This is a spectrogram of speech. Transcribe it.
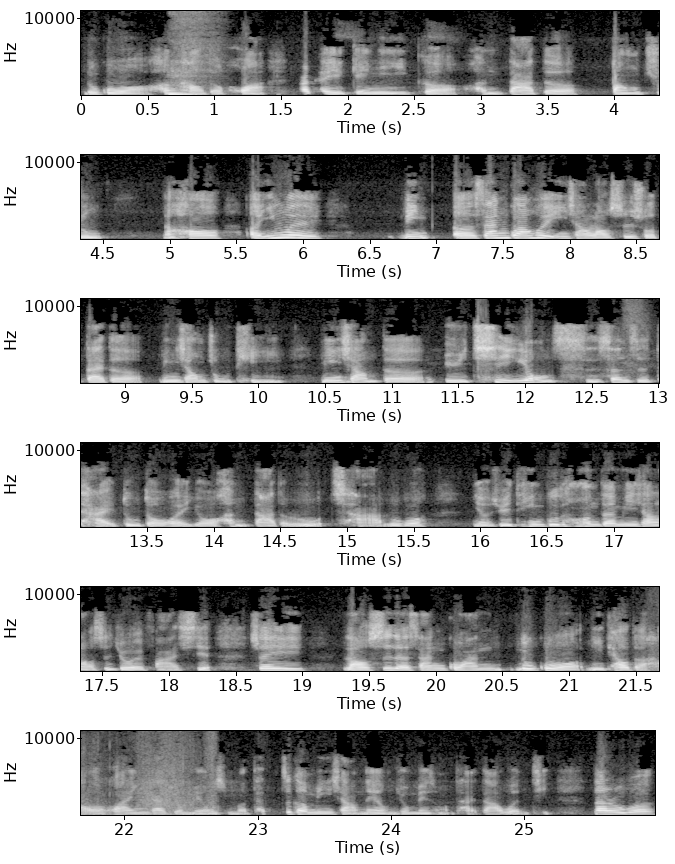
如果很好的话，他可以给你一个很大的帮助。然后，呃，因为冥呃三观会影响老师所带的冥想主题、冥想的语气、用词，甚至态度都会有很大的落差。如果你有去听不同的冥想老师，就会发现，所以。老师的三观，如果你挑得好的话，应该就没有什么太这个冥想内容就没什么太大问题。那如果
